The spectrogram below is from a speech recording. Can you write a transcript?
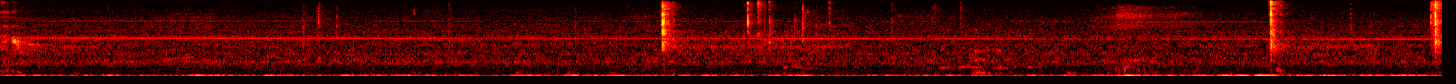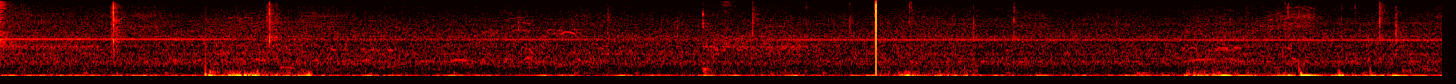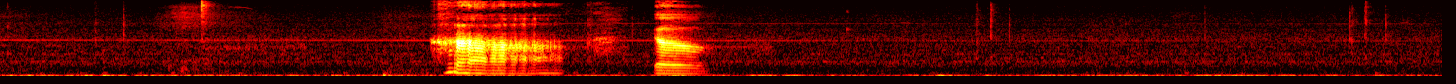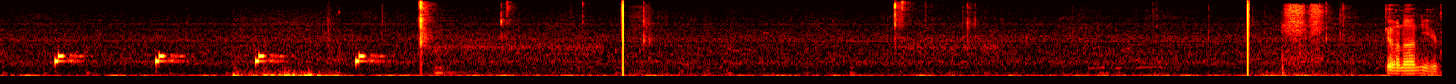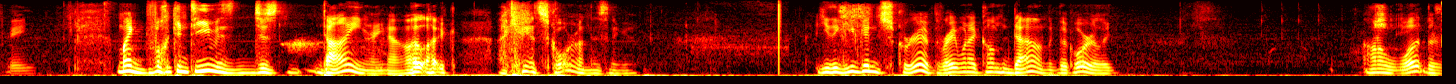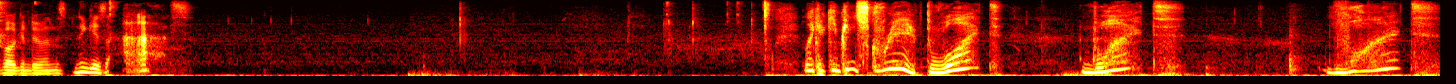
Go. Going on to your brain. My fucking team is just dying right now. I Like, I can't score on this nigga. He keep getting script right when I come down like the quarter. Like, I don't know what they're fucking doing. This nigga's ass. Like I keep getting script. What? What? What?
